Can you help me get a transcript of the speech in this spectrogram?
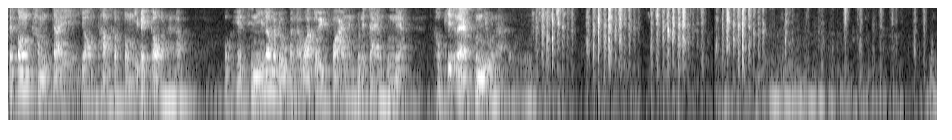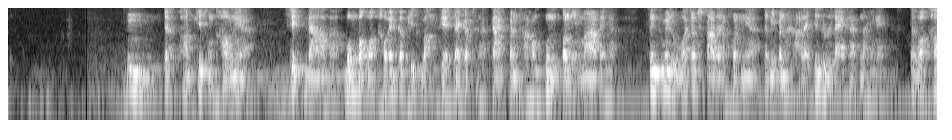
ก็ต้องทำใจยอมทำกับตรงนี้ไปก่อนนะครับ โอเค ทีนี้เรามาดูกันนะว่าตัวอีกฝ่ายหนึ่งคนในใจของคุณเนี่ย เขาคิดอะไรกับคุณอยู่นะอืมจากความคิดของเขาเนี่ยสิบดาบอะบ่งบอกว่าเขาเองก็ผิดหวังเสียใจกับสถานการณ์ปัญหาของคุณตอนนี้มากเลยนะซึ่งก็ไม่รู้ว่าเจ้าชะตาแต่ละคนเนี่ยจะมีปัญหาอะไรที่รุนแรงขนาดไหนเนี่ย แต่ว่าเขา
